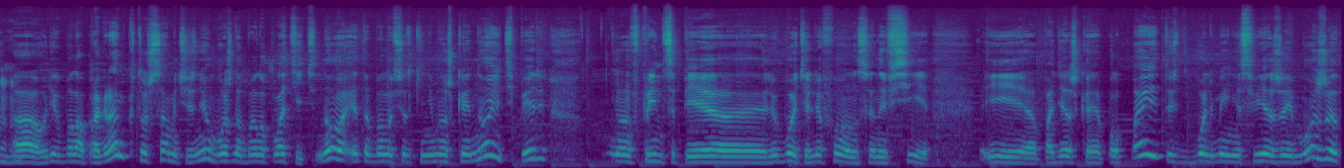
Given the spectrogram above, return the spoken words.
uh-huh. а, у них была программка, то же самое, через нее можно было платить. Но это было все-таки немножко иное, теперь, э, в принципе, э, любой телефон с NFC и поддержка Apple Pay, то есть более-менее свежий, может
